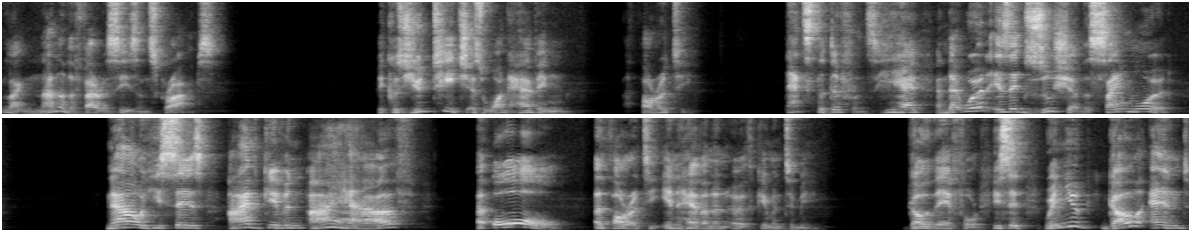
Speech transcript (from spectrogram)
like none of the Pharisees and scribes because you teach as one having authority. That's the difference. He had, and that word is exousia, the same word. Now he says, I've given, I have uh, all authority in heaven and earth given to me. Go therefore. He said, when you go and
